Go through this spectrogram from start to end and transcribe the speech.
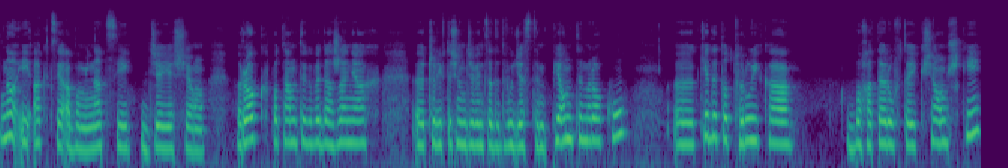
No i akcja abominacji dzieje się rok po tamtych wydarzeniach, y, czyli w 1925 roku. Y, kiedy to trójka bohaterów tej książki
